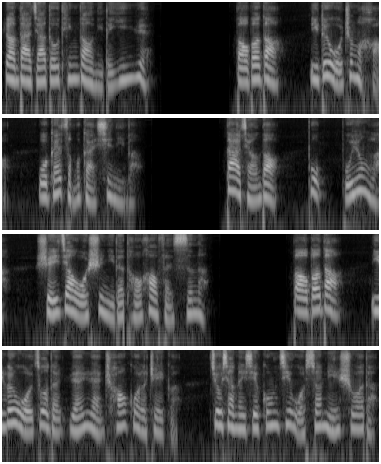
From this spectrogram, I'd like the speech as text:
让大家都听到你的音乐。”宝宝道：“你对我这么好，我该怎么感谢你呢？”大强道：“不，不用了，谁叫我是你的头号粉丝呢？”宝宝道：“你为我做的远远超过了这个，就像那些攻击我酸民说的，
